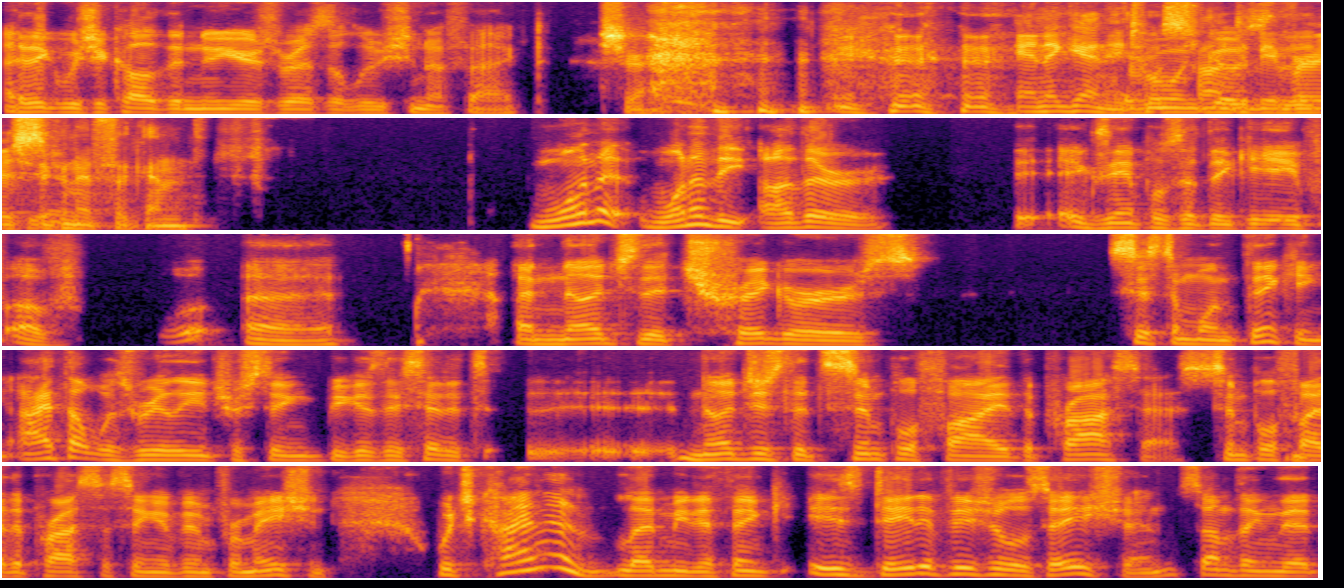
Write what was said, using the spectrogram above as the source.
I think we should call it the New Year's resolution effect. Sure. and again, it was found to be very significant. One one of the other examples that they gave of uh, a nudge that triggers system one thinking, I thought was really interesting because they said it's uh, nudges that simplify the process, simplify the processing of information, which kind of led me to think: is data visualization something that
